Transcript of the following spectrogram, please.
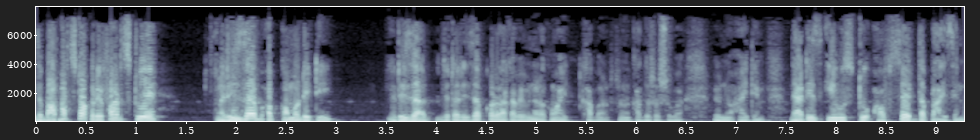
The buffer stock refers to a reserve of commodity reserve যেটা রিজার্ভ করে রাখা বিভিন্ন রকম খাবার, খাদ্যশস্য বা বিভিন্ন item that is use to offset the price in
